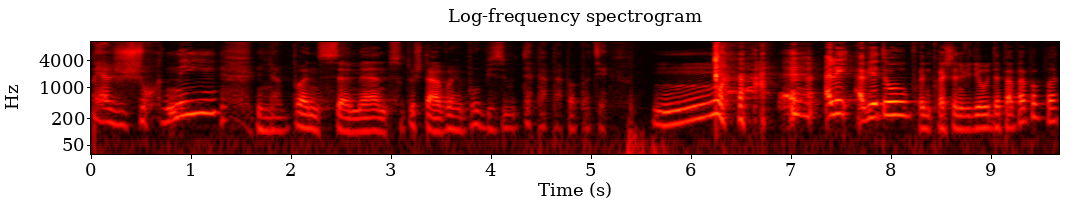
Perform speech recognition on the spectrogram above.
belle journée, une bonne semaine. Puis surtout, je t'envoie un beau bisou de papa papa. Allez, à bientôt pour une prochaine vidéo de papa papa.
